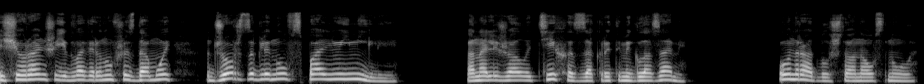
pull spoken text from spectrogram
Еще раньше, едва вернувшись домой, Джордж заглянул в спальню Эмилии. Она лежала тихо, с закрытыми глазами. Он рад был, что она уснула.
